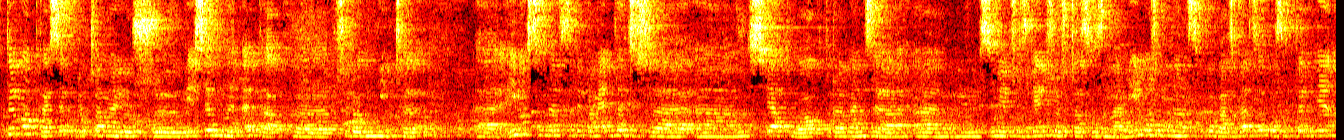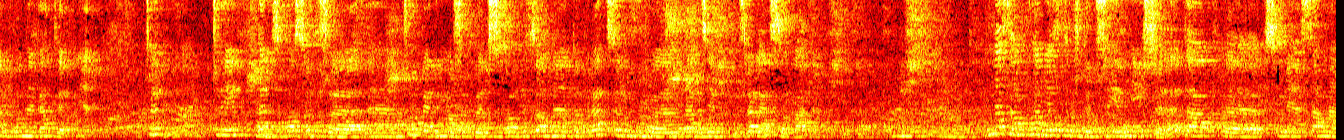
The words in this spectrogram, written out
w tym okresie wkraczamy już w jesienny etap przyrodniczy i musimy sobie pamiętać, że e, światło, które będzie e, w sumie przez większość czasu z nami, może na nas wpływać bardzo pozytywnie albo negatywnie. Czyli, w ten sposób, że e, człowiek może być pobudzony do pracy lub e, bardziej zrelaksowany. Na sam koniec troszkę przyjemniejszy etap, e, w sumie same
